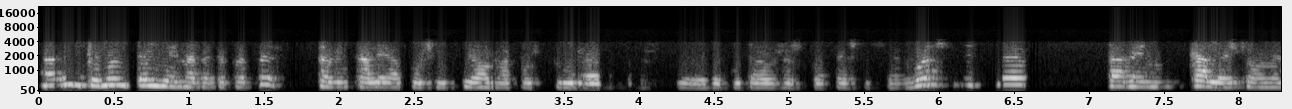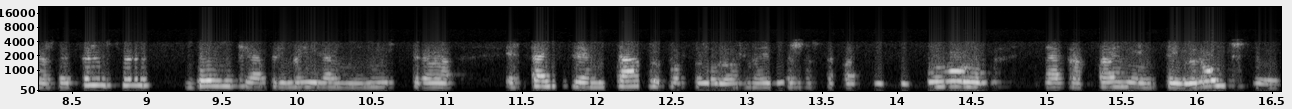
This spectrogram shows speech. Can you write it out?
saben que non teñen nada que facer. Saben cal é a posición, a postura dos eh, deputados escoceses en Westminster, saben cales son as defensas, ven que a primeira ministra está intentando por todos os medios hasta participou na campaña, integrouse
